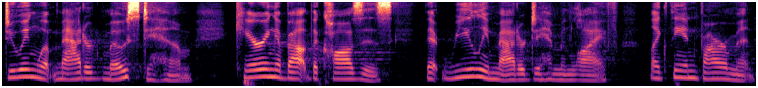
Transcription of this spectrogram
doing what mattered most to him, caring about the causes that really mattered to him in life, like the environment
